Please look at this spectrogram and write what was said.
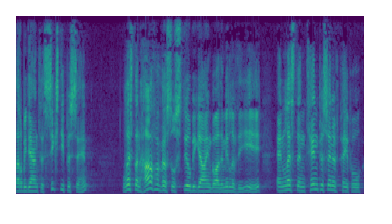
that'll be down to 60%. Less than half of us will still be going by the middle of the year, and less than 10% of people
